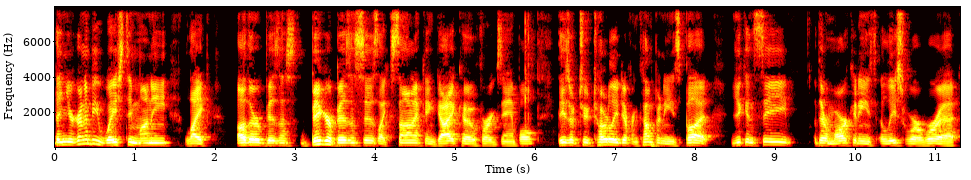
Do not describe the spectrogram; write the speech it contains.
then you're going to be wasting money like other business bigger businesses like Sonic and Geico for example. These are two totally different companies, but you can see their marketing at least where we're at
